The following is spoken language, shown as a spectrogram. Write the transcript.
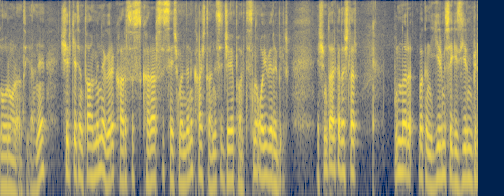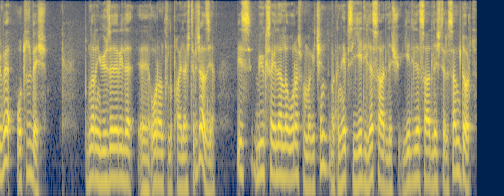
doğru orantı yani şirketin tahminine göre kararsız, kararsız seçmenlerin kaç tanesi C partisine oy verebilir? E şimdi arkadaşlar bunları bakın 28, 21 ve 35 bunların yüzdeleriyle e, orantılı paylaştıracağız ya. Biz büyük sayılarla uğraşmamak için bakın hepsi 7 ile sadeleşiyor. 7 ile sadeleştirirsem 4.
